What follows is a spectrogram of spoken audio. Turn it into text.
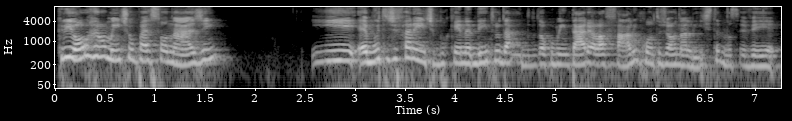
criou realmente um personagem e é muito diferente, porque né, dentro da, do documentário ela fala enquanto jornalista, você vê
